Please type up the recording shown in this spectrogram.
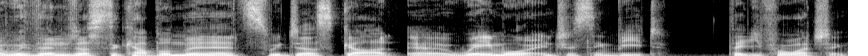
And within just a couple minutes, we just got a way more interesting beat. Thank you for watching.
